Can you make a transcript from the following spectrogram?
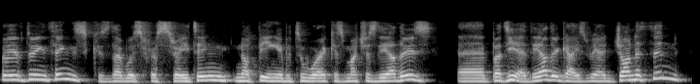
way of doing things because that was frustrating not being able to work as much as the others. Uh, but yeah, the other guys we had Jonathan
